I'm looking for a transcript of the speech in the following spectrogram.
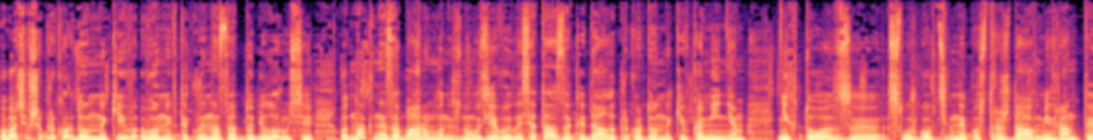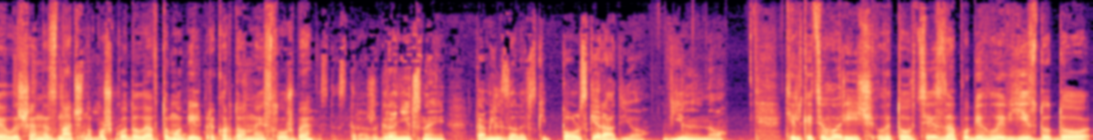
Побачивши прикордонників, вони втекли назад до Білорусі. Однак незабаром вони знову з'явилися та закидали прикордонників камінням. Ніхто з службовців не постраждав. Мігранти лише незначно пошкодили автомобіль прикордонної служби. Straży Granicznej. Kamil Zalewski, Polskie Radio, Wilno. Тільки цьогоріч литовці запобігли в'їзду до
